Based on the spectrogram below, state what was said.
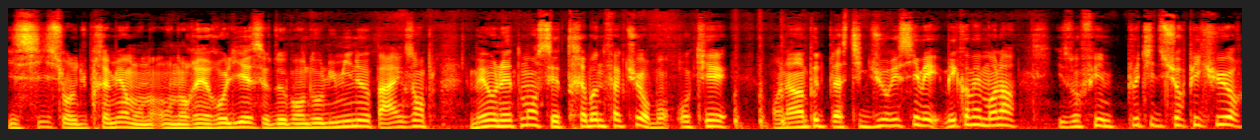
Ici sur du premium, on aurait relié ces deux bandeaux lumineux par exemple, mais honnêtement c'est très bonne facture. Bon, ok, on a un peu de plastique dur ici, mais, mais quand même, voilà, ils ont fait une petite surpiqûre.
